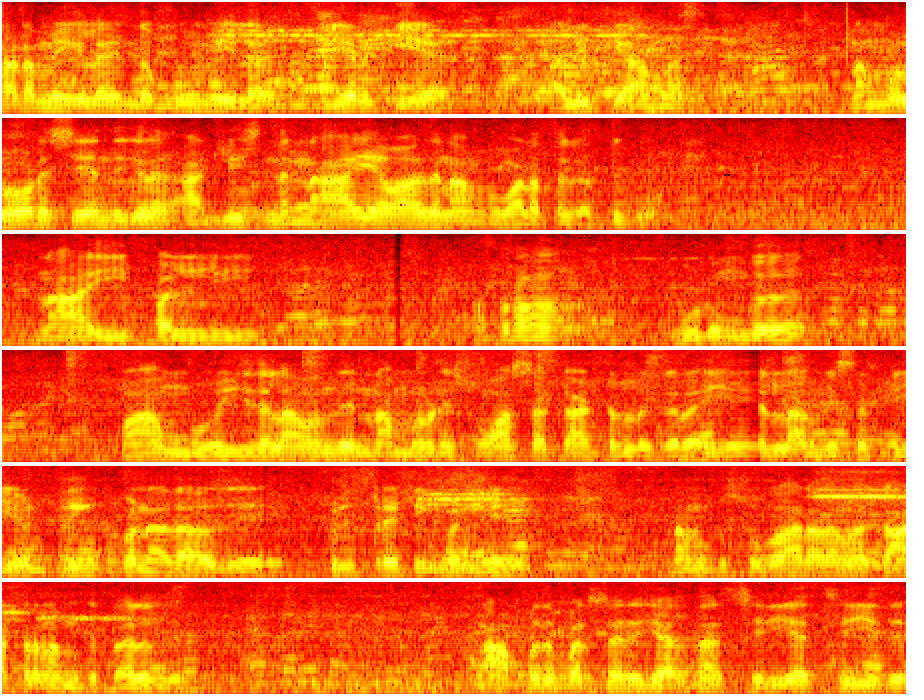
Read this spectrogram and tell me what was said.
கடமைகளை இந்த பூமியில் இயற்கையை அழிக்காமல் நம்மளோட சேர்ந்துக்கிற அட்லீஸ்ட் இந்த நாயாவது நாம் வளர்த்த கற்றுக்குவோம் நாய் பல்லி அப்புறம் உடும்பு பாம்பு இதெல்லாம் வந்து நம்மளுடைய சுவாச காற்றில் இருக்கிற எல்லா விஷத்தையும் ட்ரிங்க் பண்ண அதாவது ஃபில்ட்ரேட்டிங் பண்ணி நமக்கு சுகாதாரமான காற்றை நமக்கு தருது. நாற்பது பர்சன்டேஜ் அதுதான் சரியாக செய்யுது.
